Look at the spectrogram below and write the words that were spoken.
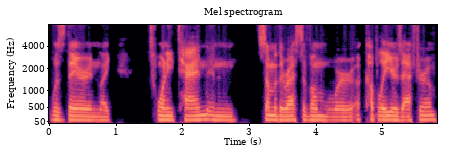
was there in like 2010, and some of the rest of them were a couple of years after him.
